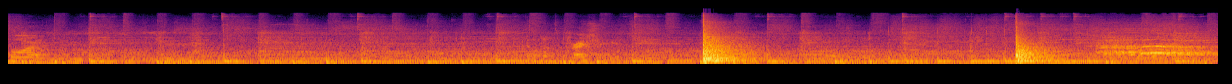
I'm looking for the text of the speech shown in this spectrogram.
Four. Let the pressure get to you. Oh.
